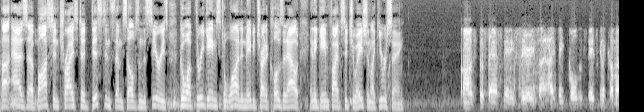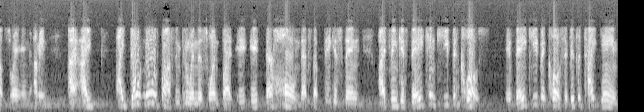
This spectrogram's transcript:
uh, as uh, Boston tries to distance themselves in the series, go up three games to one, and maybe try to close it out in a game five situation? like you were saying? Uh, it's a fascinating series. I, I think Golden State's going to come out swinging. I mean, I, I I don't know if Boston can win this one, but it, it, they're home. That's the biggest thing. I think if they can keep it close, if they keep it close, if it's a tight game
